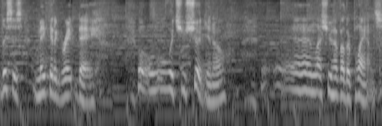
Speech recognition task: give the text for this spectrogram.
This is Make It a Great Day. Which you should, you know. Unless you have other plans.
